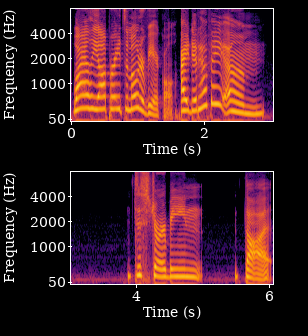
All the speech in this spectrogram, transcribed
while he operates a motor vehicle. I did have a um disturbing thought.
